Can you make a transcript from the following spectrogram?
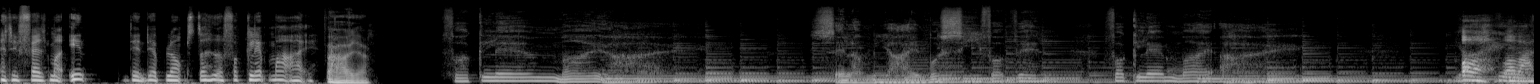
at det faldt mig ind, den der blomst, der hedder Forglem mig ej. Ah ja. Forglem mig ej, selvom jeg må sige farvel. Forglem mig ej. Åh, oh, hvor var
